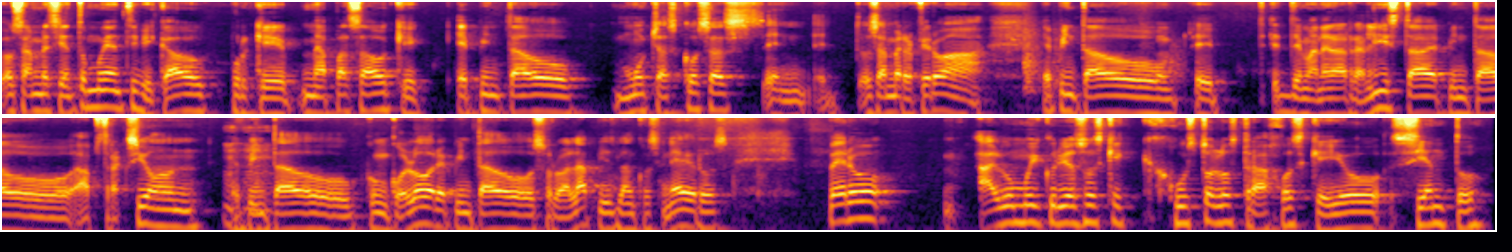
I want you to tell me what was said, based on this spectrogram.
o sea, me siento muy identificado porque me ha pasado que he pintado muchas cosas, en, o sea, me refiero a, he pintado... Eh, de manera realista, he pintado abstracción, he pintado con color, he pintado solo a lápiz, blancos y negros. Pero algo muy curioso es que justo los trabajos que yo siento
